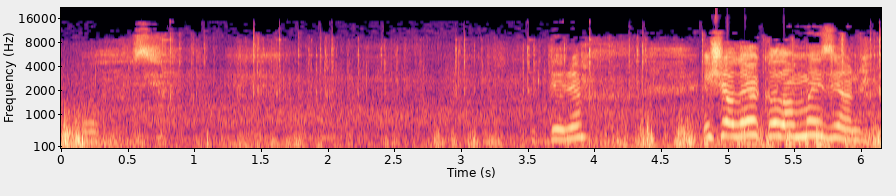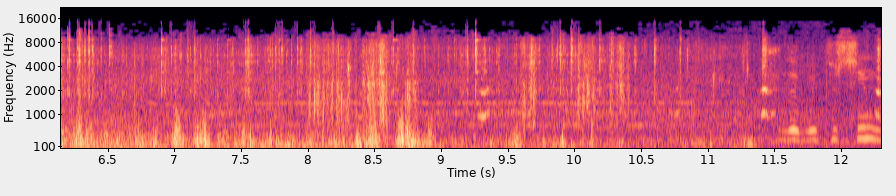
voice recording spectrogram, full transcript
Of. Gidelim. İnşallah yakalanmayız yani. Şurada götürseyim de.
